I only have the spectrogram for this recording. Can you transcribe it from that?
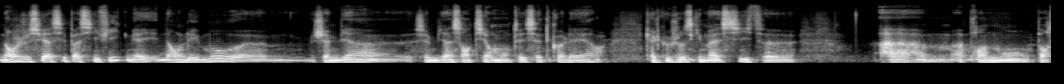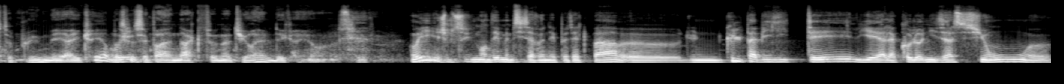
non, je suis assez pacifique, mais dans les mots, euh, j'aime bien, j'aime bien sentir monter cette colère, quelque chose qui m'incite euh, à, à, prendre mon porte-plume et à écrire, parce que c'est pas un acte naturel d'écrire. Oui, je me suis demandé, même si ça venait peut-être pas, euh, d'une culpabilité liée à la colonisation.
